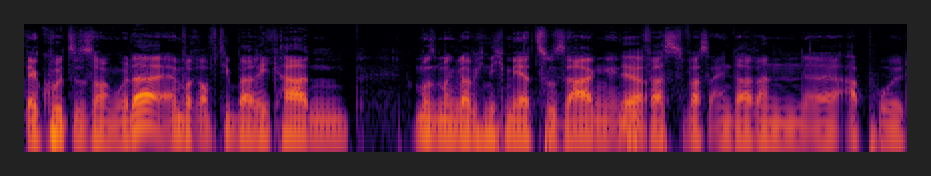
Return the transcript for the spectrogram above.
der coolste Song, oder? Einfach auf die Barrikaden muss man, glaube ich, nicht mehr zu sagen, Ja. was, was einen daran äh, abholt.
